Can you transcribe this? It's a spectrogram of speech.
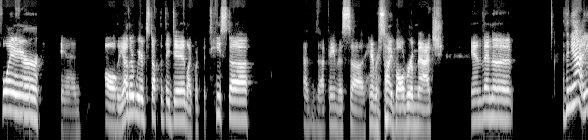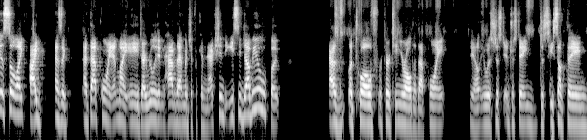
Flair and all the other weird stuff that they did, like with Batista at that famous uh, Hammerstein Ballroom match, and then uh, and then yeah, you know, so like I as a at that point at my age, I really didn't have that much of a connection to ECW, but as a 12 or 13 year old at that point, you know, it was just interesting to see something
